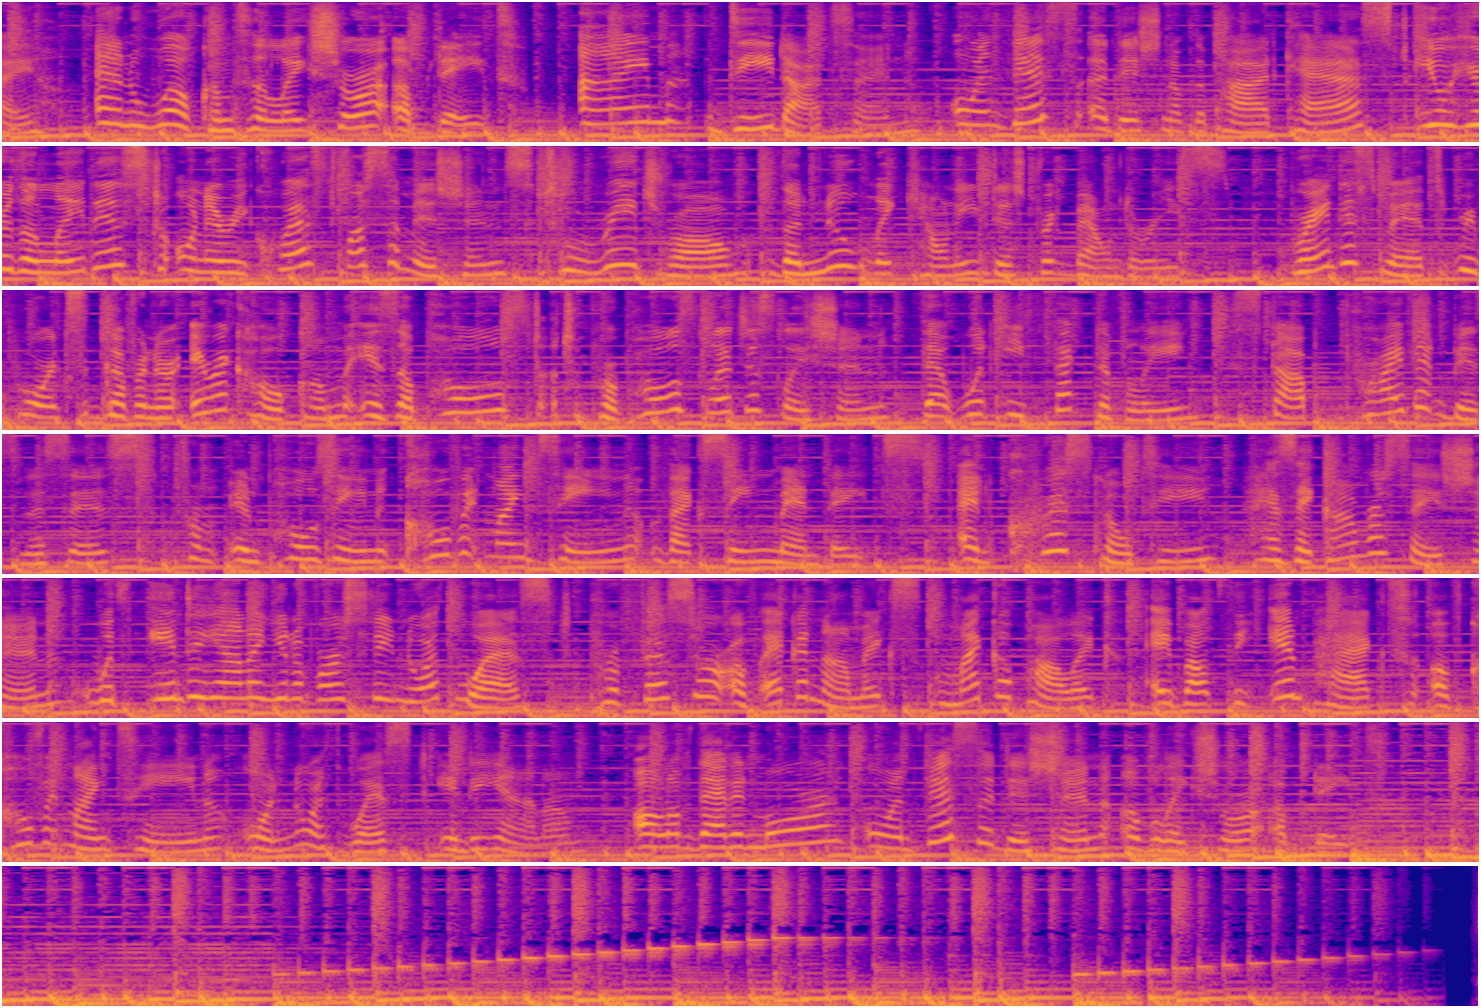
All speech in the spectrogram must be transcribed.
Hi, and welcome to Lakeshore Update. I'm Dee Dotson. On this edition of the podcast, you'll hear the latest on a request for submissions to redraw the new Lake County district boundaries. Brandon Smith reports Governor Eric Holcomb is opposed to proposed legislation that would effectively stop private businesses from imposing COVID 19 vaccine mandates. And Chris Nolte has a conversation with Indiana University Northwest professor of economics Micah Pollak about the impact of COVID 19 on Northwest Indiana. All of that and more on this edition of Lakeshore Update.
